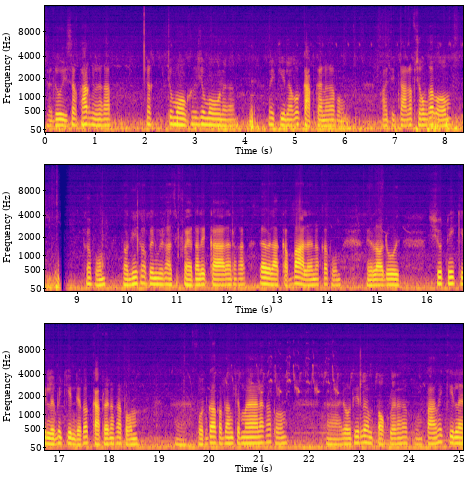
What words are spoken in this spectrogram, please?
เดี๋ยวดูอีกสักพักหนึงนะครับสัก ชั่วโมงครึ่งชั่วโมงนะครับ ไม่กินเราก็กลับกันนะครับผมคอยติดตามรับชมครับผม ครับผม ตอนนี้ก็เป็นเวลา 18นาฬิกาแล้วนะครับ ได้เวลากลับบ้านแล้วนะครับ ผม เดี๋ยวรอดูชุดนี้กินหรือไม่กิน เดี๋ยวก็กลับแล้วนะครับผมฝนก็กำลังจะมานะครับ ผมดวงที่เริ่มตกเลยนะครับ ผมปลาไม่กินเลย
